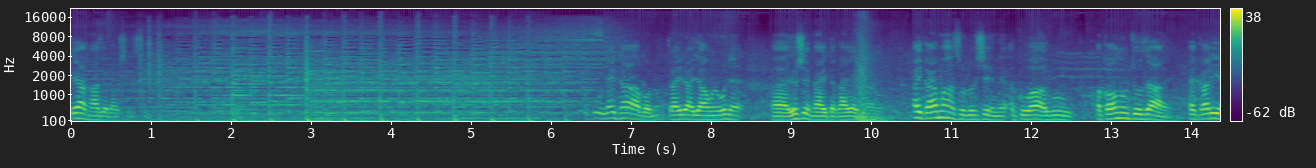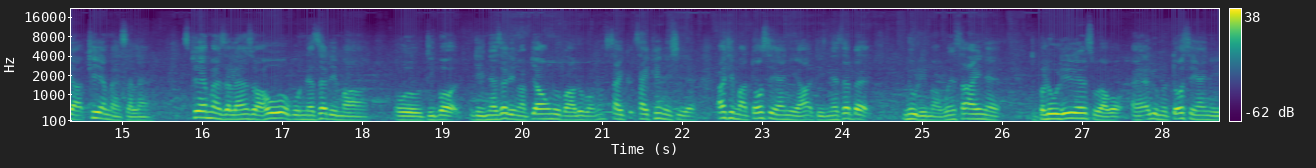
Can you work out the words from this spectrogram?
150လောက်ရှိရှိတယ် ကိုရိုက်ထားတာပေါ့နော်ဒရိုက်တာရောင်ဝင်ဦးနဲ့အဲရုပ်ရှင်ကားကြီးတကားရိုက်ထားတယ်အဲ့ကားမှဆိုလို့ရှိရင်လည်းအကိုကအခုအကောင်းဆုံးစူးစမ်းတယ်အဲ့ကားလေးကဖြစ်ရမှန်ဇလန်းဖြစ်ရမှန်ဇလန်းဆိုတာဟိုးအကိုနေဆက်တွေမှာဟိုဒီပေါ့ဒီနေဆက်တွေမှာပြောင်းလို့ပါလို့ပေါ့နော်စိုက်စိုက်ခင်းနေရှိတယ်အဲ့ချိန်မှာတောစင်ရိုင်းတွေကဒီနေဆက်ဘက်မြို့လေးမှာဝင်ဆိုင်နဲ့ဘလိုလေးလဲဆိုတာပေါ့အဲအဲ့လိုမျိုးတောစင်ရိုင်းတွေ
